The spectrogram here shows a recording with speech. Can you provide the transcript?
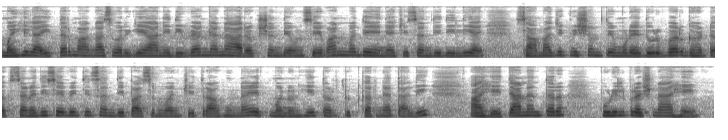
महिला इतर मागासवर्गीय आणि दिव्यांगांना आरक्षण देऊन सेवांमध्ये येण्याची संधी दिली आहे. सामाजिक विषमतेमुळे दुर्बल घटक सनदी सेवेतील संधीपासून वंचित राहू नयेत म्हणून ही तरतूद करण्यात आली आहे. त्यानंतर पुढील प्रश्न आहे.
